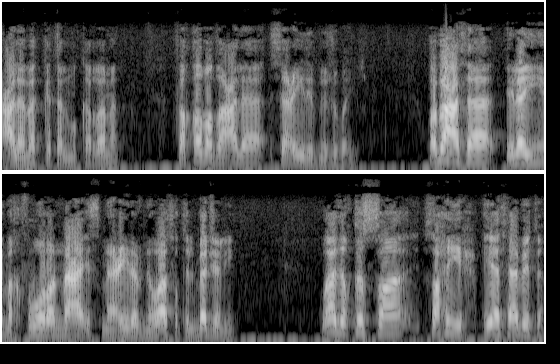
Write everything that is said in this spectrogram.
على مكة المكرمة فقبض على سعيد بن جبير وبعث إليه مخفورا مع إسماعيل بن واسط البجلي. وهذه القصة صحيح هي ثابتة.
